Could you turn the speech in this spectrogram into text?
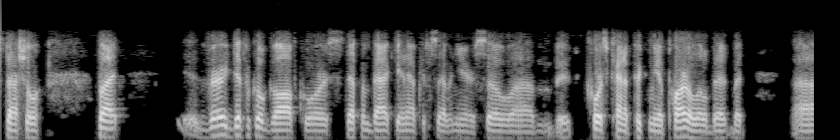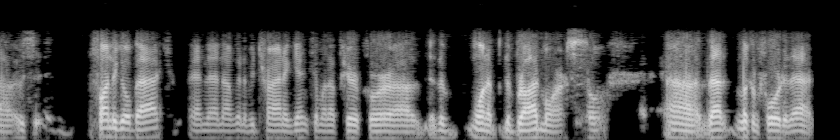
special. But very difficult golf course, stepping back in after seven years. So um, of course kind of picked me apart a little bit, but uh, it was fun to go back. And then I'm going to be trying again coming up here for uh, the one of the Broadmoor. So uh, that looking forward to that.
